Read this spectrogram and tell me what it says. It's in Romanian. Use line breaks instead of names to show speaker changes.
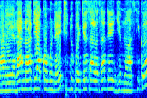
Oare era Nadia Comuneci după ce s-a lăsat de gimnastică?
